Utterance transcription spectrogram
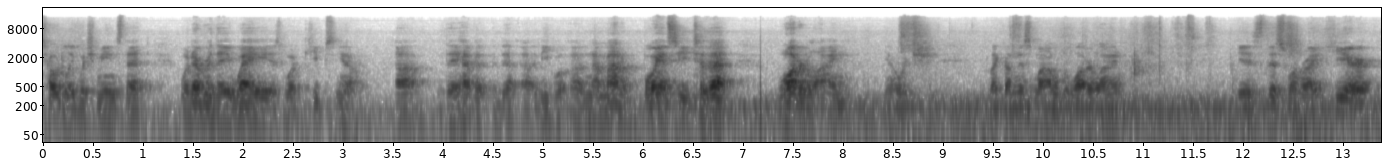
totally, which means that whatever they weigh is what keeps, you know, uh, they have a, a- an equal, an amount of buoyancy to that water line, you know, which, like on this model, the water line is this one right here.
